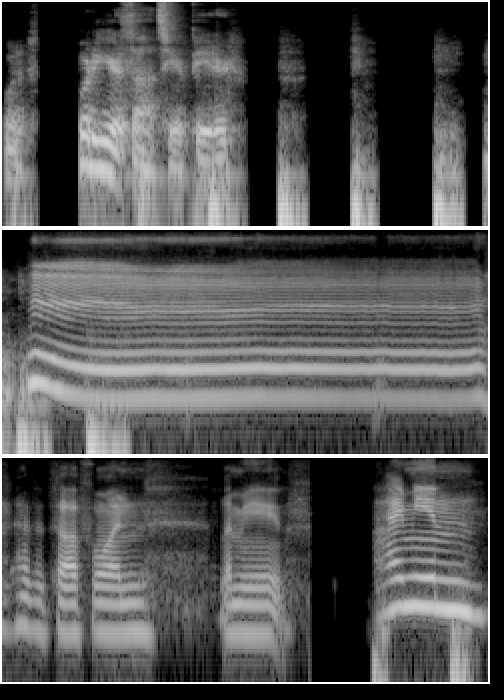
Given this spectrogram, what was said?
What What are your thoughts here, Peter? Hmm. That's a tough one. Let me. I mean,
